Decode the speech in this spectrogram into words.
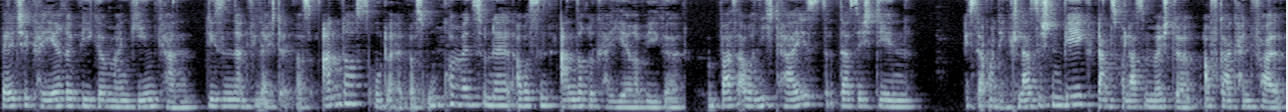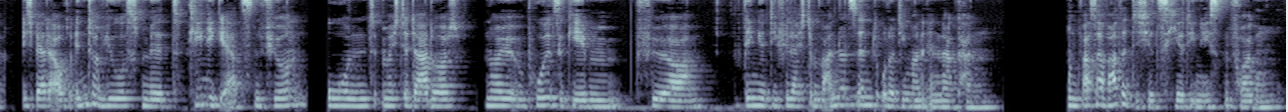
welche Karrierewege man gehen kann. Die sind dann vielleicht etwas anders oder etwas unkonventionell, aber es sind andere Karrierewege. Was aber nicht heißt, dass ich den ich sag mal, den klassischen Weg ganz verlassen möchte. Auf gar keinen Fall. Ich werde auch Interviews mit Klinikärzten führen und möchte dadurch neue Impulse geben für Dinge, die vielleicht im Wandel sind oder die man ändern kann. Und was erwartet dich jetzt hier die nächsten Folgen?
